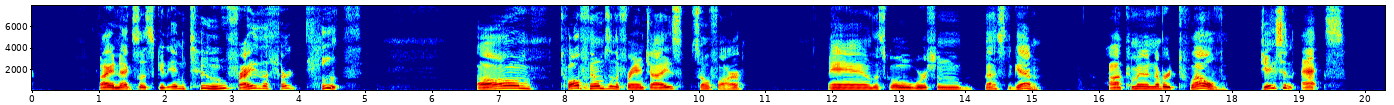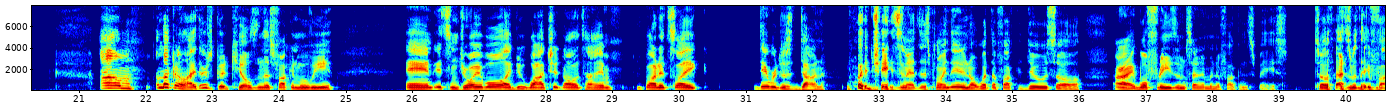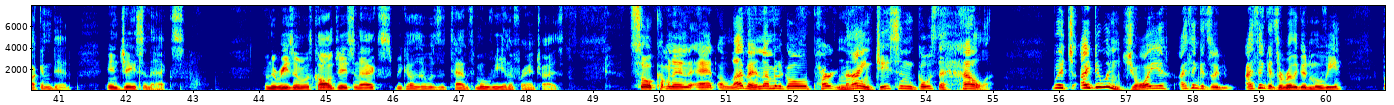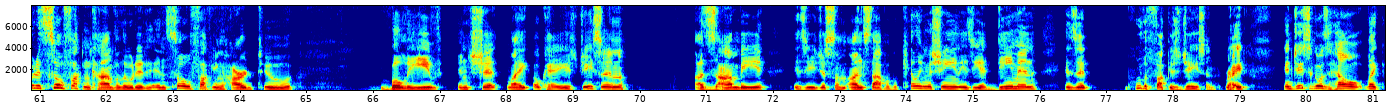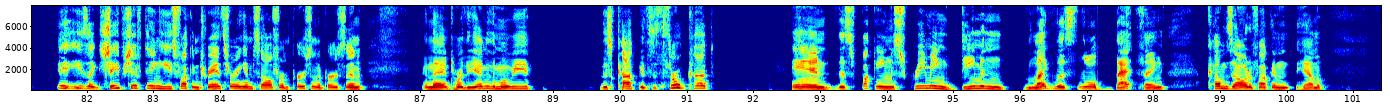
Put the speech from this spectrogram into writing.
All right, next let's get into Friday the 13th. Um 12 films in the franchise so far. And let's go worst and best again. Uh coming in number 12, Jason X. Um, I'm not gonna lie, there's good kills in this fucking movie. And it's enjoyable. I do watch it all the time. But it's like they were just done with Jason at this point. They didn't know what the fuck to do. So, all right, we'll freeze him, send him into fucking space. So that's what they fucking did in Jason X. And the reason it was called Jason X because it was the 10th movie in the franchise. So coming in at 11, I'm going to go part 9, Jason Goes to Hell. Which I do enjoy. I think it's a I think it's a really good movie but it's so fucking convoluted and so fucking hard to believe in shit. Like, okay, is Jason a zombie? Is he just some unstoppable killing machine? Is he a demon? Is it who the fuck is Jason, right? And Jason goes hell like he's like shape shifting, he's fucking transferring himself from person to person. And then toward the end of the movie, this cop gets his throat cut, and this fucking screaming demon legless little bat thing comes out of fucking him,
